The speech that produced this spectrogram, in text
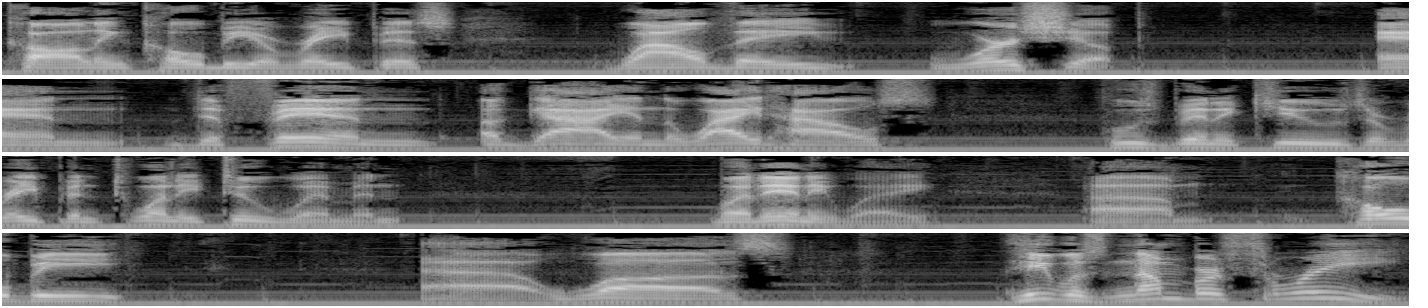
calling Kobe a rapist while they worship and defend a guy in the White House who's been accused of raping 22 women. But anyway, um, Kobe uh, was he was number three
